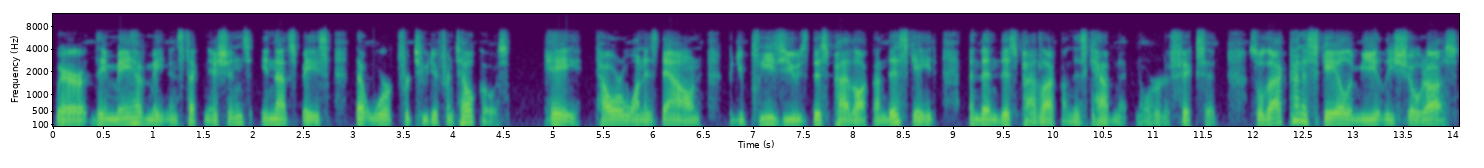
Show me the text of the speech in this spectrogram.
where they may have maintenance technicians in that space that work for two different telcos hey, tower one is down. Could you please use this padlock on this gate and then this padlock on this cabinet in order to fix it? So that kind of scale immediately showed us.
